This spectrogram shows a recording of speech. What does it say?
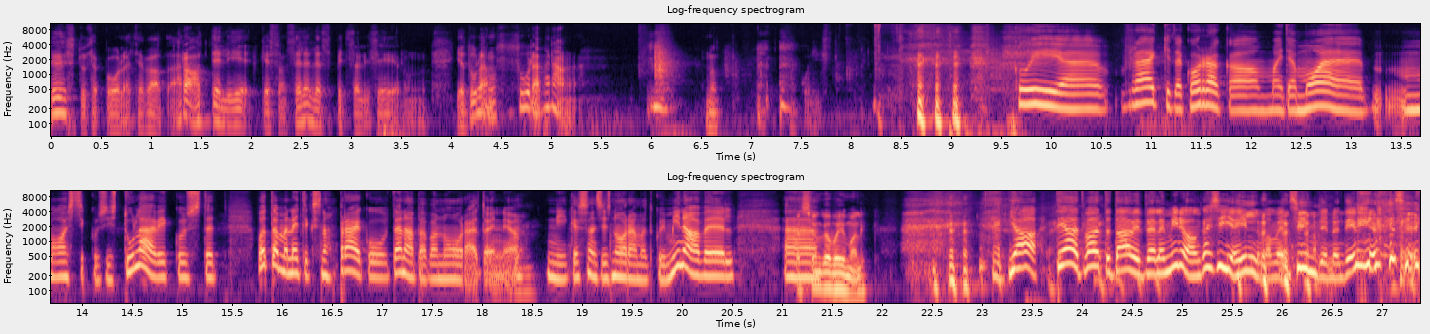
tööstuse poole teevad ära ateljeed, kes on sellele spetsialiseerunud ja tulemus on suurepärane. no kolistab kui äh, rääkida korraga, ma ei tea, moemaastiku siis tulevikust, et võtame näiteks noh, praegu tänapäeva noored on ju, nii, kes on siis nooremad kui mina veel. kas see on ka võimalik? ja tead, vaata Taavi, peale minu on ka siia ilma meil sündinud inimesi.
